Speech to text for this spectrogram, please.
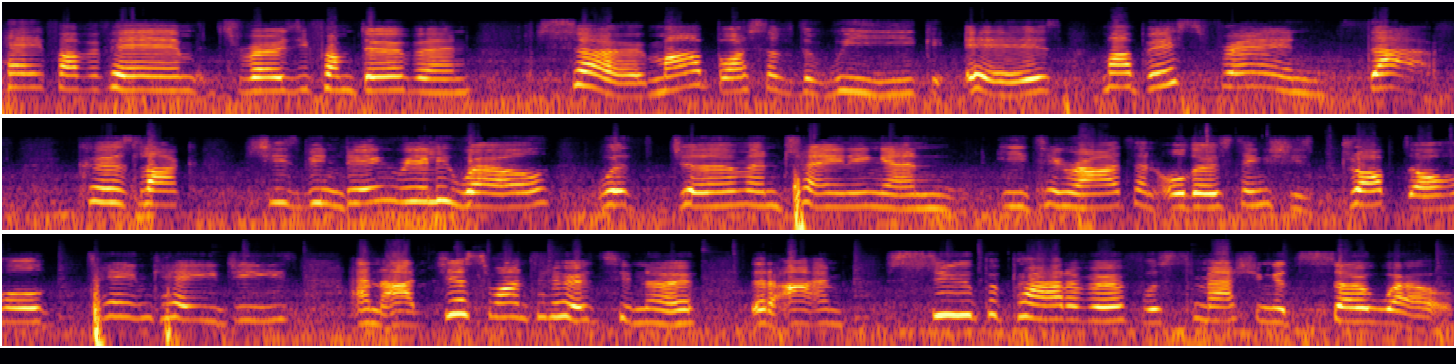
Hey 5FM, it's Rosie from Durban. So, my boss of the week is my best friend, Zaf. Because, like, she's been doing really well with gym and training and eating right and all those things. She's dropped a whole 10 kgs, and I just wanted her to know that I'm super proud of her for smashing it so well.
